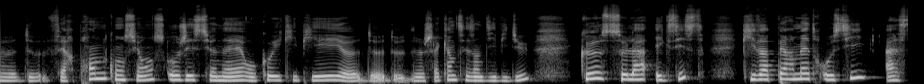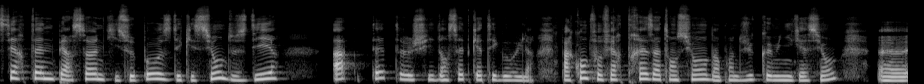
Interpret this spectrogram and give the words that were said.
de faire prendre conscience aux gestionnaires, aux coéquipiers euh, de, de, chacun de ces individus que cela existe, qui va permettre aussi à certaines personnes qui se posent des questions de se dire ah, peut-être je suis dans cette catégorie-là. Par contre, il faut faire très attention d'un point de vue communication. Euh,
